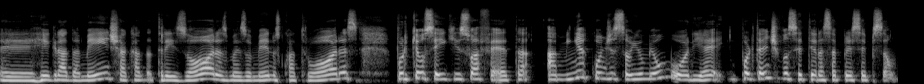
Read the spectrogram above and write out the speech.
é, regradamente, a cada três horas, mais ou menos, quatro horas, porque eu sei que isso afeta a minha condição e o meu humor, e é importante você ter essa percepção.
